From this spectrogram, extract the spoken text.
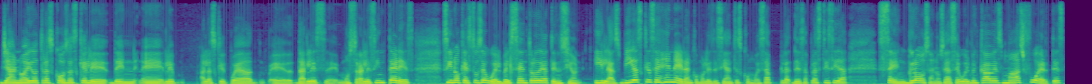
Ya no hay otras cosas que le den, eh, le a las que pueda eh, darles, eh, mostrarles interés, sino que esto se vuelve el centro de atención y las vías que se generan, como les decía antes, como esa de esa plasticidad, se engrosan, o sea, se vuelven cada vez más fuertes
